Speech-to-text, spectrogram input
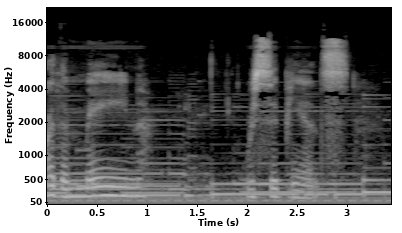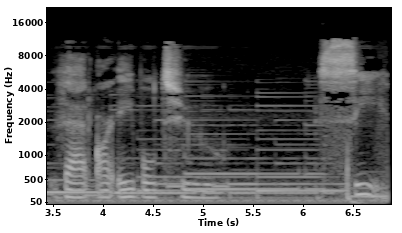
are the main recipients that are able to see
